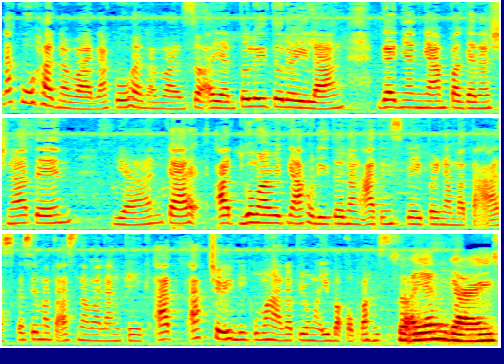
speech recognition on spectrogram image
nakuha naman, nakuha naman. So, ayan, tuloy-tuloy lang. Ganyan nga ang pagganache natin. Yan. At gumamit nga ako dito ng ating scraper na mataas. Kasi mataas naman ang cake. At actually, hindi ko mahanap yung iba ko pa. So, ayan guys.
